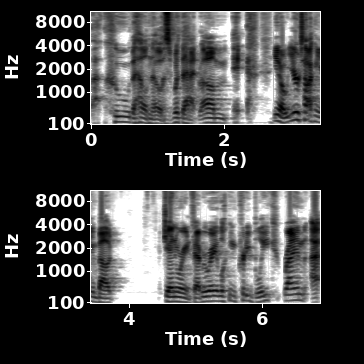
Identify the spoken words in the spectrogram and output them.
uh, who the hell knows with that? Um, it, you know, you're talking about January and February looking pretty bleak, Ryan. I,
